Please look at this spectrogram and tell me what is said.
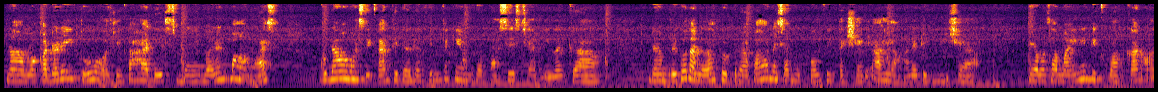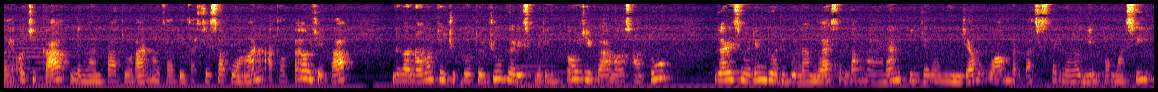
Nah, maka dari itu, OJK hadir sebagai badan pengawas guna memastikan tidak ada fintech yang beroperasi secara ilegal. Dan berikut adalah beberapa landasan hukum fintech syariah yang ada di Indonesia. Yang pertama ini dikeluarkan oleh OJK dengan Peraturan Otoritas Jasa Keuangan atau POJK dengan nomor 77 garis miring POJK 01 garis miring 2016 tentang layanan pinjam meminjam uang berbasis teknologi informasi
